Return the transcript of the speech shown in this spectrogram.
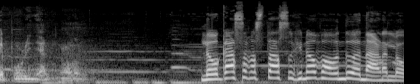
എപ്പോഴും ഞാൻ കാണുന്നത്. ലോകാസമസ്ത സുഖിനോ ഭവന്തു എന്നാണല്ലോ.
